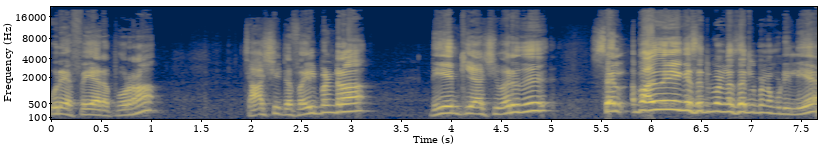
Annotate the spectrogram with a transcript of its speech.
ஒரு எஃப்ஐஆரை போடுறான். சார்ஜ் ஷீட்டை ஃபைல் பண்ணுறான் டிஎம்கே ஆட்சி வருது. செல் அப்போ அதுவரையும் எங்கே செட்டில் பண்ண செட்டில் பண்ண முடியலையே?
